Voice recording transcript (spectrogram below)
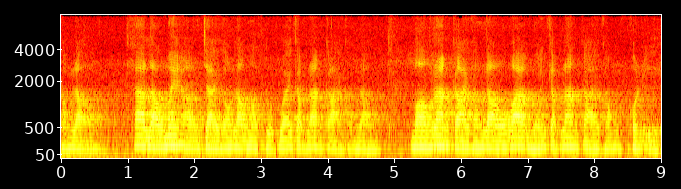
ของเรา ถ้าเราไม่เอาใจของเรามาผูกไว้กับร่างกายของเรา มองร่างกายของเราว่าเหมือนกับร่างกายของคนอื่น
